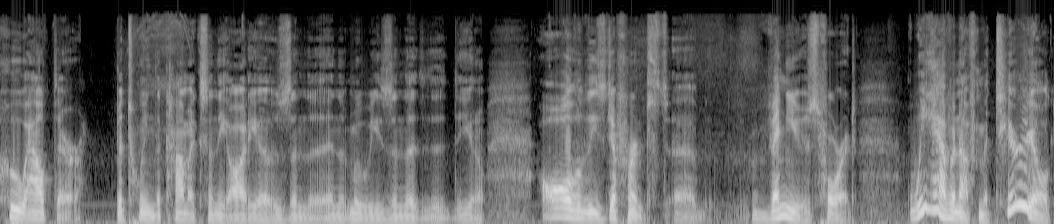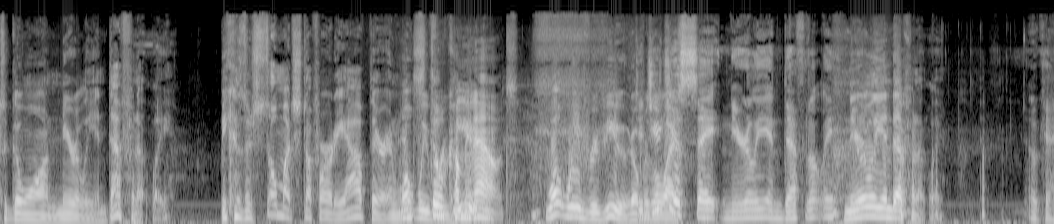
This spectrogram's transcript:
who out there between the comics and the audios and the and the movies and the, the you know all of these different uh, venues for it. We have enough material to go on nearly indefinitely because there's so much stuff already out there and what It's we've still reviewed, coming out. What we've reviewed over Did the you last just say nearly indefinitely? nearly indefinitely. Okay.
